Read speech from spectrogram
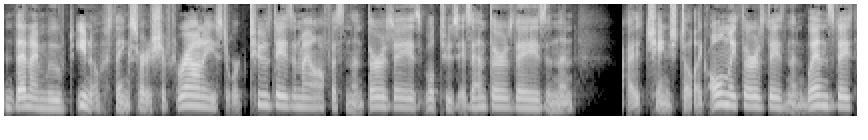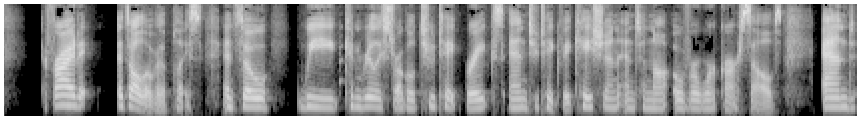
And then I moved, you know, things started to shift around. I used to work Tuesdays in my office and then Thursdays, well, Tuesdays and Thursdays. And then I changed to like only Thursdays and then Wednesdays, Friday. It's all over the place. And so we can really struggle to take breaks and to take vacation and to not overwork ourselves. And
